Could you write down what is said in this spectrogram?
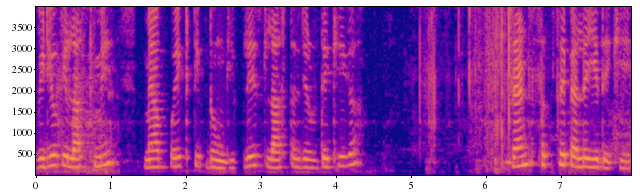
वीडियो के लास्ट में मैं आपको एक टिप दूँगी। प्लीज़, लास्ट तक ज़रूर देखिएगा। फ्रेंड्स, सबसे पहले ये देखिए।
